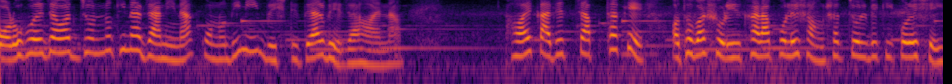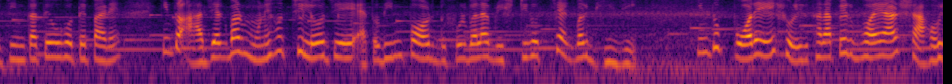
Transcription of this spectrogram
বড় হয়ে যাওয়ার জন্য কি না জানি না কোনো দিনই বৃষ্টিতে আর ভেজা হয় না। হয় কাজের চাপ থাকে অথবা শরীর খারাপ হলে সংসার চলবে কি করে সেই চিন্তাতেও হতে পারে। কিন্তু আজ একবার মনে হচ্ছিল যে এতদিন পর দুপুরবেলা বৃষ্টি হচ্ছে, একবার ভিজি। কিন্তু পরে শরীর খারাপের ভয়ে আর সাহস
